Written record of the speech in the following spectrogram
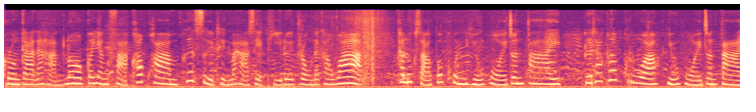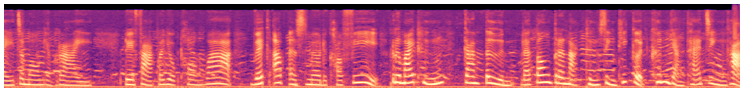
โครงการอาหารโลกก็ยังฝากข้อความเพื่อสื่อถึงมหาเศรษฐีโดยตรงนะคะว่า ถ้าลูกสาวพวกคุณหิวโหยจนตาย หรือถ้าครอบครัวหิวโหยจนตายจะมองอย่างไร โดยฝากประโยคทองว่า wake up and smell the coffee หรือหมายถึงการตื่นและต้องตระหนักถึงสิ่งที่เกิดขึ้นอย่างแท้จริงค่ะ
